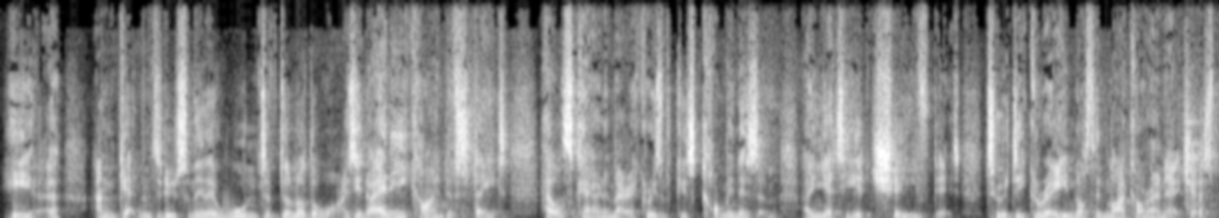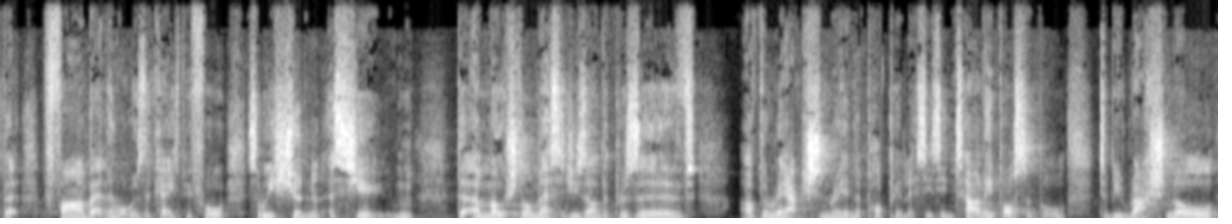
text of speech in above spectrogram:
here and get them to do something they wouldn't have done otherwise. You know, any kind of state healthcare in America is, is communism, and yet he achieved it to a degree, nothing like our NHS, but far better than what was the case before. So we shouldn't assume that emotional messages are the preserves of the reactionary and the populist. It's entirely possible to be rational,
